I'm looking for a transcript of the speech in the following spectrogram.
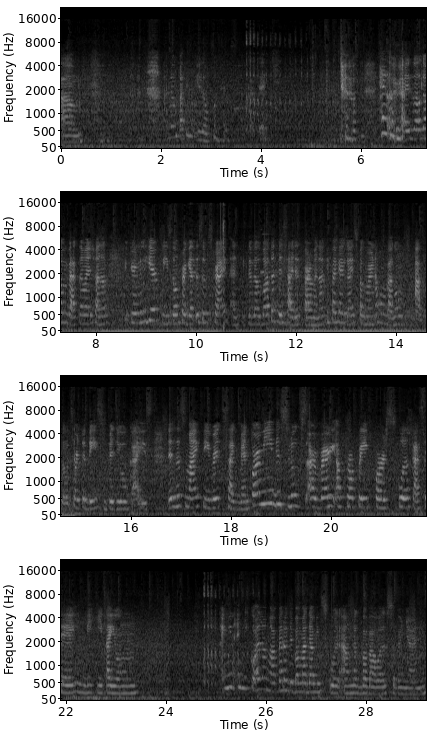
Um, anong pati ng ilaw ko, guys? Hello guys! Welcome back to my channel. If you're new here, please don't forget to subscribe and click the bell button beside it para ma-notify kayo guys pag mayroon akong bagong uploads. For today's video guys, this is my favorite segment. For me, these looks are very appropriate for school kasi hindi kita yung I mean, hindi ko alam ha, pero 'di ba madaming school ang nagbabawal sa ganyan.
